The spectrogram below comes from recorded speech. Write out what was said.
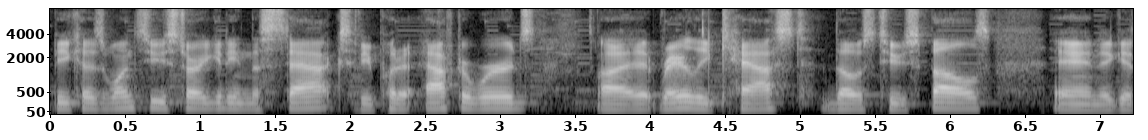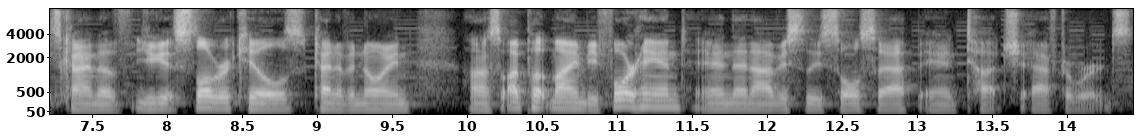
because once you start getting the stacks, if you put it afterwards, uh, it rarely casts those two spells, and it gets kind of you get slower kills, kind of annoying. Uh, so I put mine beforehand, and then obviously Soul Sap and Touch afterwards.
